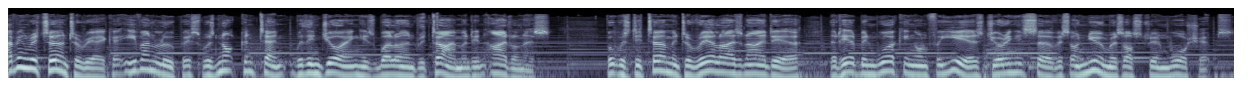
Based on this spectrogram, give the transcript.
Having returned to Rijeka, Ivan Lupis was not content with enjoying his well-earned retirement in idleness, but was determined to realise an idea that he had been working on for years during his service on numerous Austrian warships.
